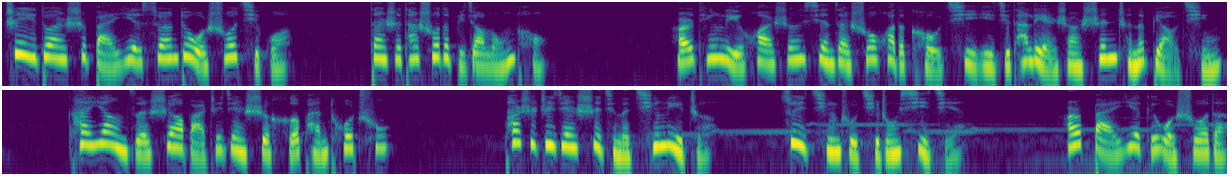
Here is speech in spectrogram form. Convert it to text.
这一段是百叶虽然对我说起过，但是他说的比较笼统，而听李化生现在说话的口气以及他脸上深沉的表情，看样子是要把这件事和盘托出。他是这件事情的亲历者，最清楚其中细节，而百叶给我说的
